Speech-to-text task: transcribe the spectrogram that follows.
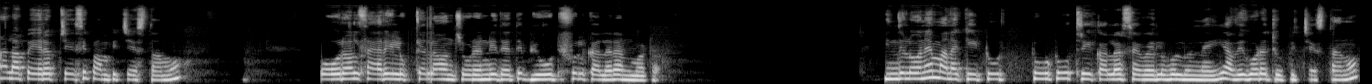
అలా పేరప్ చేసి పంపించేస్తాము. ఓవరాల్ శారీ లుక్ ఎలా ఉంది చూడండి. ఇదైతే బ్యూటిఫుల్ కలర్ అన్నమాట. ఇందులోనే మనకి two two two three colours available ఉన్నాయి. అవి కూడా చూపించేస్తాను.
